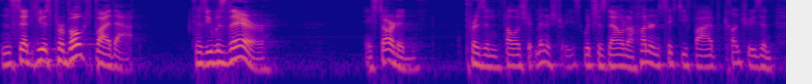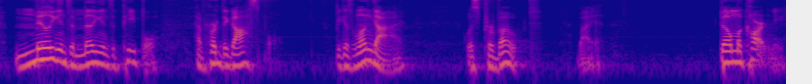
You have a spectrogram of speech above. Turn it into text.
and said he was provoked by that because he was there. He started Prison Fellowship Ministries, which is now in 165 countries, and millions and millions of people have heard the gospel because one guy was provoked by it. Bill McCartney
